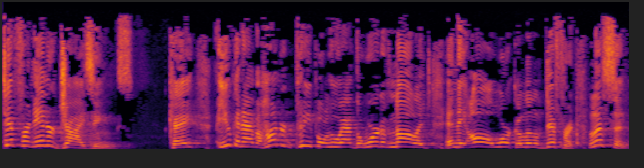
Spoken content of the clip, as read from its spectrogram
different energizings. Okay? You can have a hundred people who have the word of knowledge and they all work a little different. Listen.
